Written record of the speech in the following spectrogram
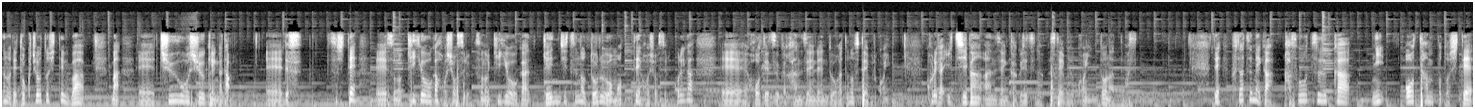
なので特徴としては、まあえー、中央集権型、えー、です。そして、えー、その企業が保証する。その企業が現実のドルを持って保証する。これが、えー、法定通貨完全連動型のステーブルコイン。これが一番安全確実なステーブルコインとなっています。で、2つ目が仮想通貨にを担保として、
